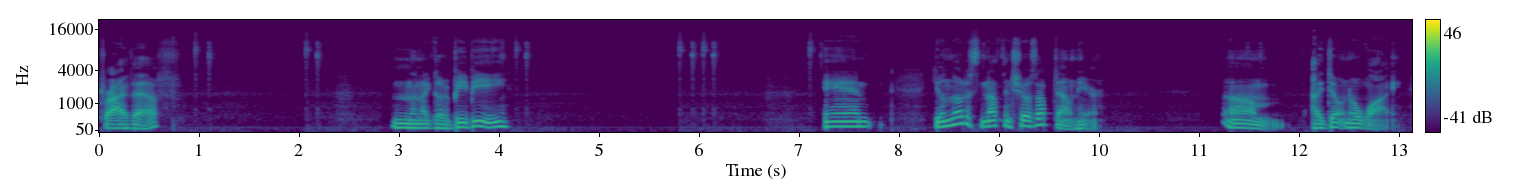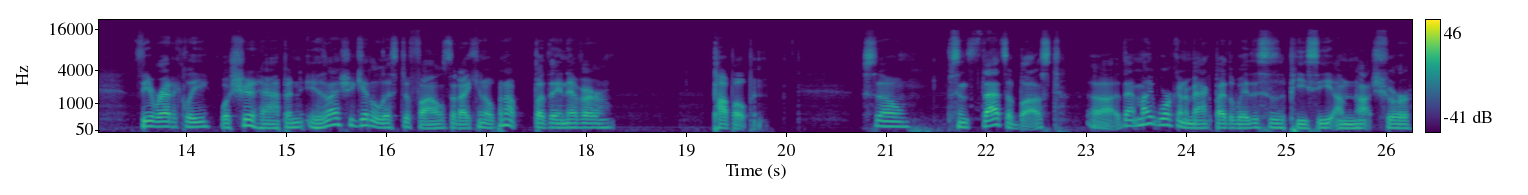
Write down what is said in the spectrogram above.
drive F. And then I go to BB. And you'll notice nothing shows up down here. Um, I don't know why. Theoretically, what should happen is I should get a list of files that I can open up, but they never pop open. So, since that's a bust, uh, that might work on a Mac, by the way. This is a PC. I'm not sure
